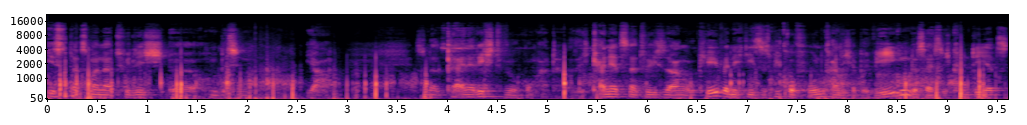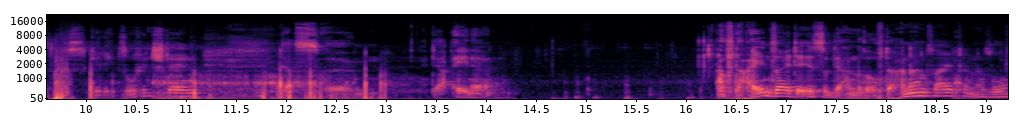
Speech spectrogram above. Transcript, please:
ist, dass man natürlich äh, auch ein bisschen, ja, so eine kleine Richtwirkung hat. Also ich kann jetzt natürlich sagen, okay, wenn ich dieses Mikrofon kann ich ja bewegen, das heißt, ich könnte jetzt das Gerät so hinstellen, dass ähm, der eine auf der einen Seite ist und der andere auf der anderen Seite. Ne, so.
